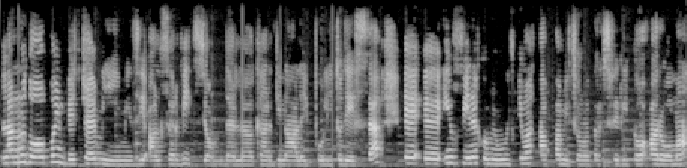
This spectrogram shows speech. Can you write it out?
L'anno dopo invece mi misi al servizio del cardinale Ippolito d'Este e eh, infine come ultima tappa mi sono trasferito a Roma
